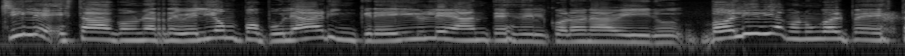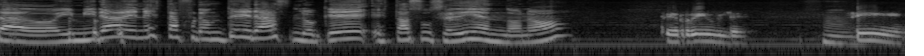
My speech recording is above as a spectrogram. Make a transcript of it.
Chile estaba con una rebelión popular increíble antes del coronavirus. Bolivia con un golpe de Estado. Y mirá en estas fronteras lo que está sucediendo, ¿no? Terrible. Hmm. Sí.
